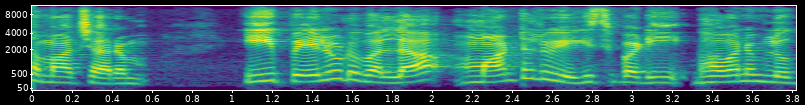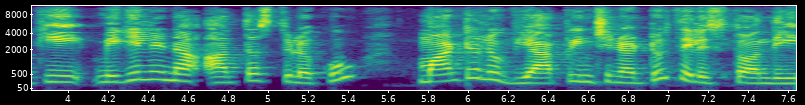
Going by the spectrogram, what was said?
సమాచారం. ఈ పేలుడు వల్ల మంటలు ఎగిసిపడి భవనంలోకి మిగిలిన అంతస్తులకు మంటలు వ్యాపించినట్టు తెలుస్తోంది.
